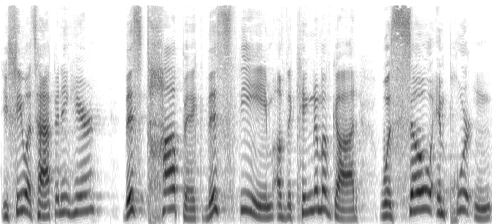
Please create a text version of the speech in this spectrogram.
Do you see what's happening here? This topic, this theme of the kingdom of God was so important.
